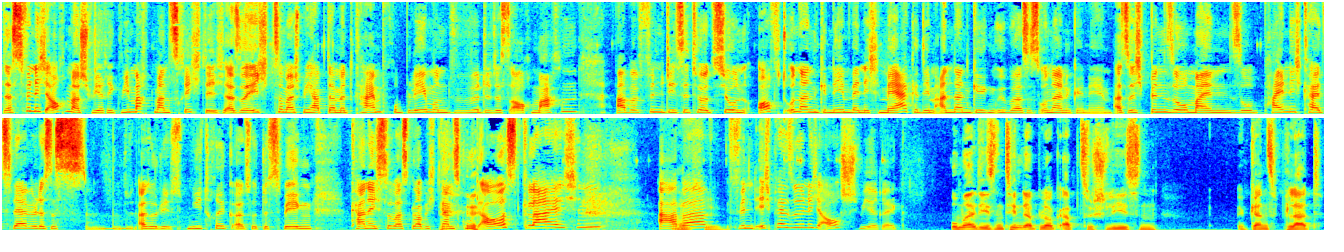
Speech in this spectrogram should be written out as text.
Das finde ich auch immer schwierig. Wie macht man es richtig? Also ich zum Beispiel habe damit kein Problem und würde das auch machen, aber finde die Situation oft unangenehm, wenn ich merke, dem anderen gegenüber ist es unangenehm. Also ich bin so, mein so Peinlichkeitslevel, das ist, also die ist niedrig, also deswegen kann ich sowas, glaube ich, ganz gut ausgleichen. Aber Ja, finde ich persönlich auch schwierig. Um mal diesen Tinder-Blog abzuschließen, ganz platt,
